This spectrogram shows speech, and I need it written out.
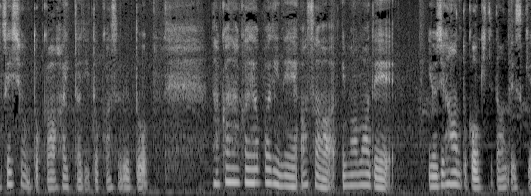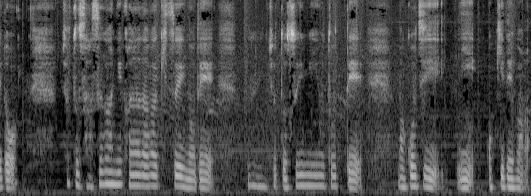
セッションとか入ったりとかすると、なかなかやっぱりね、朝今まで4時半とか起きてたんですけど、ちょっとさすがに体がきついので、うん、ちょっと睡眠をとって、まあ、5時に起きれば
